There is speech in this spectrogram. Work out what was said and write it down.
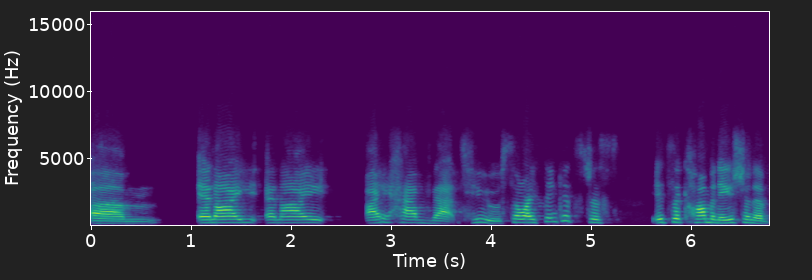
um, and I, and I, I have that too. So I think it's just, it's a combination of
